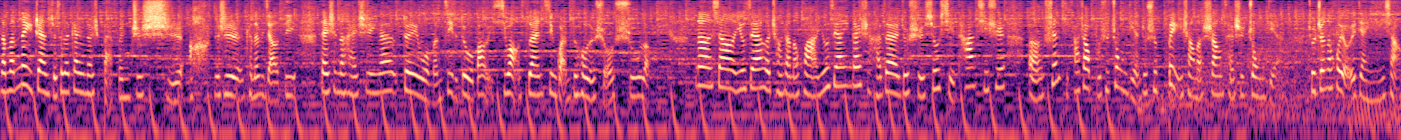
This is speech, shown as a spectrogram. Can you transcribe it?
那么内战决赛的概率呢是百分之十啊，就是可能比较低，但是呢还是应该对我们自己的队伍抱有希望。虽然尽管最后的时候输了。那像 UZI 和厂长的话，UZI 应该是还在就是休息，他其实呃身体发烧不是重点，就是背上的伤才是重点，就真的会有一点影响。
